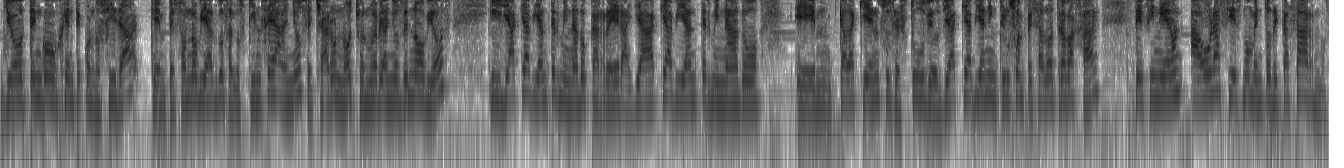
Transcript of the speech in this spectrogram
Yo tengo gente conocida que empezó noviazgos a los 15 años, echaron 8 o 9 años de novios y ya que habían terminado carrera, ya que habían terminado eh, cada quien sus estudios, ya que habían incluso empezado a trabajar, definieron ahora sí es momento de casarnos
